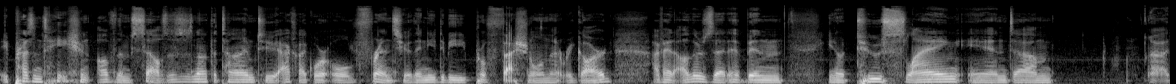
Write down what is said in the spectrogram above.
a presentation of themselves. This is not the time to act like we're old friends here. They need to be professional in that regard. I've had others that have been, you know, too slang and um, uh,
